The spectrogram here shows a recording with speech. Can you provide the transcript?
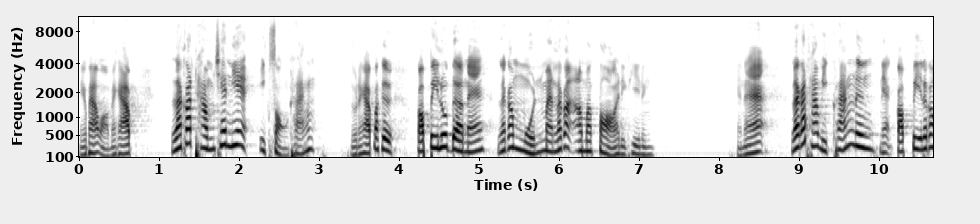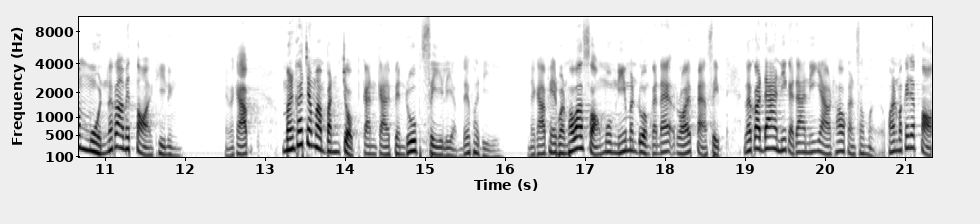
นึกภาพออกไหมครับ แล้วก็ทำเช่นนี้อีก 2 ครั้งดูนะครับ ก็คือ Copy รูปเดิมนะ แล้วก็หมุนมันแล้วก็เอามาต่อกันอีกทีหนึ่งเห็นนะฮะแล้วก็ทำอีกครั้งหนึ่งเนี่ย Copy แล้วก็หมุนแล้วก็เอาไปต่ออีกทีหนึ่งเห็นไหมครับ มันก็จะมาบรรจบกันกลายเป็นรูปสี่เหลี่ยมได้พอดี นะครับเหตุผลเพราะว่า 2 มุมนี้มันรวมกันได้ 180 แล้วก็ด้านนี้กับด้านนี้ยาวเท่ากันเสมอ เพราะมันก็จะต่อ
